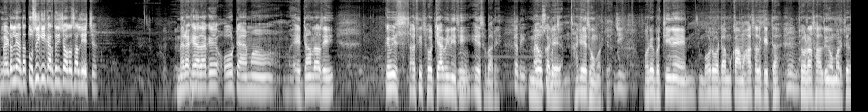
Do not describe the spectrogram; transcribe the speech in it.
ਮੈਡਲ ਲਿਆਂਦਾ। ਤੁਸੀਂ ਕੀ ਕਰਦੇ ਸੀ 14 ਸਾਲ ਦੀ ਏਜ 'ਚ? ਮੇਰਾ ਖਿਆਲ ਹੈ ਕਿ ਉਹ ਟਾਈਮ ਇਦਾਂ ਦਾ ਸੀ ਕਿ ਵੀ ਅਸੀਂ ਸੋਚਿਆ ਵੀ ਨਹੀਂ ਸੀ ਇਸ ਬਾਰੇ। ਕਦੇ? ਮੈਂ ਉਸ ਉਮਰ ਕਦੇ 'ਚ? ਇਸ ਉਮਰ 'ਚ। ਜੀ। ਔਰ ਇਹ ਬੱਚੀ ਨੇ ਬਹੁਤ ਵੱਡਾ ਮੁਕਾਮ ਹਾਸਲ ਕੀਤਾ 14 ਸਾਲ ਦੀ ਉਮਰ 'ਚ।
